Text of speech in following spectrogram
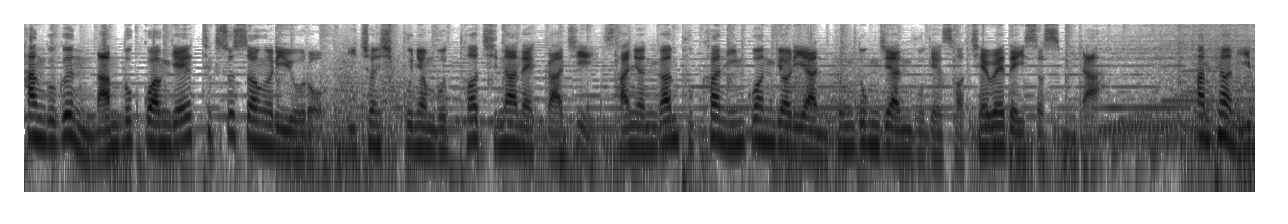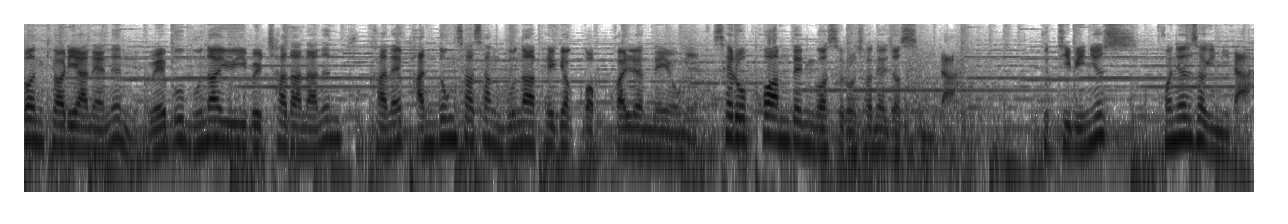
한국은 남북 관계의 특수성을 이유로 2019년부터 지난해까지 4년간 북한 인권 결의안 공동 제안국에서 제외돼 있었습니다. 한편 이번 결의안에는 외부 문화 유입을 차단하는 북한의 반동사상 문화 배격법 관련 내용이 새로 포함된 것으로 전해졌습니다. 구티비 뉴스 권현석입니다.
